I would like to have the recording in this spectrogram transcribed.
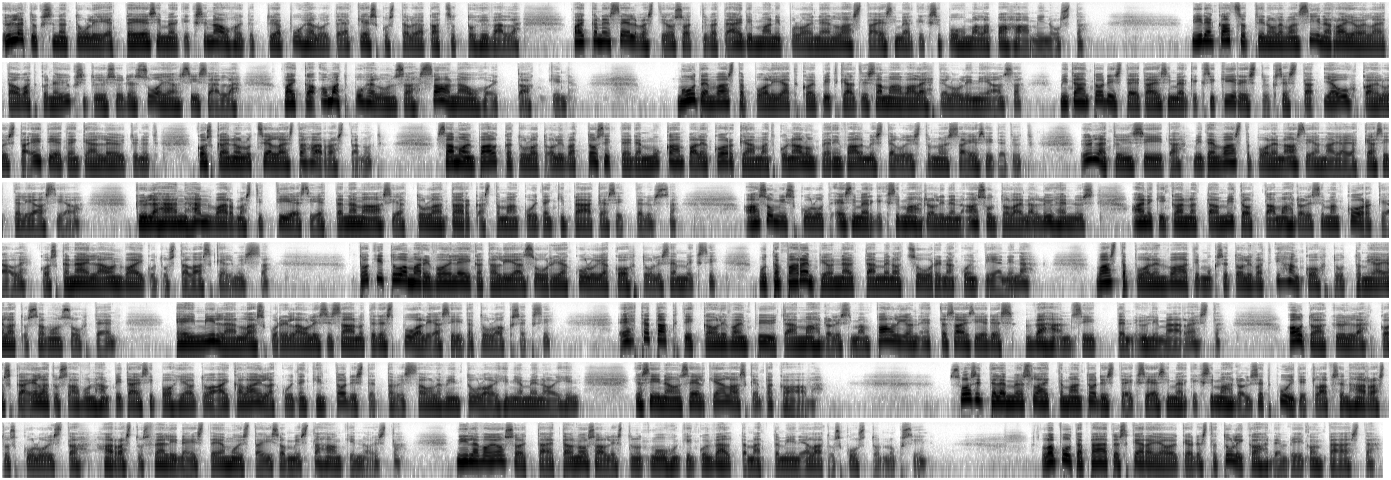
Yllätyksenä tuli, ettei esimerkiksi nauhoitettuja puheluita ja keskusteluja katsottu hyvällä, vaikka ne selvästi osoittivat äidin manipuloineen lasta esimerkiksi puhumalla pahaa minusta. Niiden katsottiin olevan siinä rajoilla, että ovatko ne yksityisyyden suojan sisällä, vaikka omat puhelunsa saa nauhoittaakin. Muuten vastapuoli jatkoi pitkälti samaa valehtelulinjaansa. Mitään todisteita esimerkiksi kiristyksestä ja uhkailuista ei tietenkään löytynyt, koska en ollut sellaista harrastanut. Samoin palkkatulot olivat tositteiden mukaan paljon korkeammat kuin alun perin valmisteluistunnoissa esitetyt. Yllätyin siitä, miten vastapuolen asianajaja käsitteli asiaa. Kyllähän hän varmasti tiesi, että nämä asiat tullaan tarkastamaan kuitenkin pääkäsittelyssä. Asumiskulut, esimerkiksi mahdollinen asuntolainan lyhennys, ainakin kannattaa mitottaa mahdollisimman korkealle, koska näillä on vaikutusta laskelmissa – Toki tuomari voi leikata liian suuria kuluja kohtuullisemmiksi, mutta parempi on näyttää menot suurina kuin pieninä. Vastapuolen vaatimukset olivat ihan kohtuuttomia elatusavun suhteen. Ei millään laskurilla olisi saanut edes puolia siitä tulokseksi. Ehkä taktiikka oli vain pyytää mahdollisimman paljon, että saisi edes vähän sitten ylimääräistä. Outoa kyllä, koska elatusavunhan pitäisi pohjautua aika lailla kuitenkin todistettavissa oleviin tuloihin ja menoihin, ja siinä on selkeä laskentakaava. Suosittelen myös laittamaan todisteeksi esimerkiksi mahdolliset kuitit lapsen harrastuskuluista, harrastusvälineistä ja muista isommista hankinnoista. Niillä voi osoittaa, että on osallistunut muuhunkin kuin välttämättömiin elatuskustannuksiin. Lopulta päätös käräjäoikeudesta tuli kahden viikon päästä –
